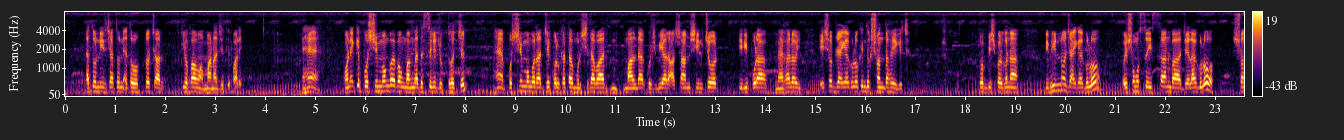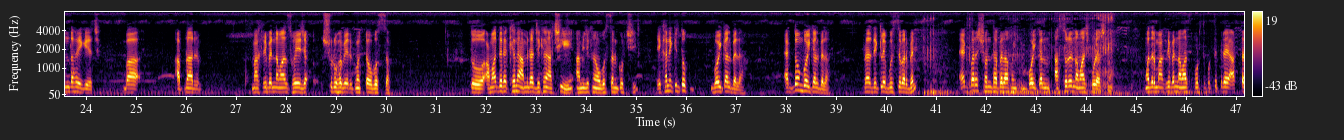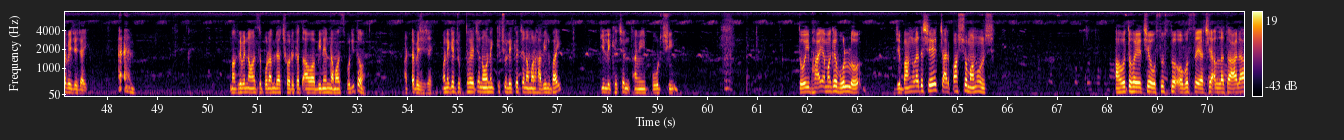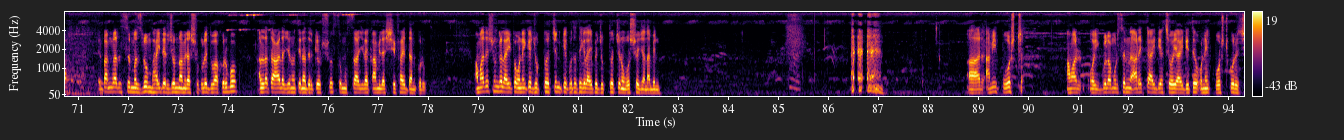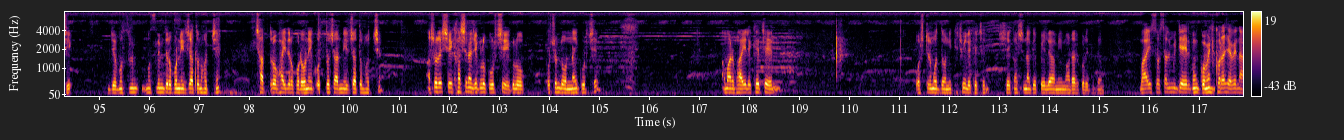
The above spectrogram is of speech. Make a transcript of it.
এত নির্যাতন, এত অত্যাচার কীভাবে মানা যেতে পারে? হ্যাঁ অনেকে পশ্চিমবঙ্গ এবং বাংলাদেশ থেকে যুক্ত হচ্ছেন। হ্যাঁ পশ্চিমবঙ্গ রাজ্যে কলকাতা, মুর্শিদাবাদ, মালদা, কুচবিহার, আসাম, শিলচর ত্রিপুরা, মেঘালয় এইসব জায়গাগুলো কিন্তু সন্ধ্যা হয়ে গেছে। চব্বিশ পরগনা, বিভিন্ন জায়গাগুলো, ওই সমস্ত স্থান বা জেলাগুলো সন্ধ্যা হয়ে গিয়েছে বা আপনার মাগরিবের নামাজ হয়ে যা, শুরু হবে এরকম একটা অবস্থা। তো আমাদের এখানে আমরা যেখানে আছি, আমি যেখানে অবস্থান করছি, এখানে কিন্তু বৈকাল বেলা একদম বৈকাল বেলা আপনারা দেখলে বুঝতে পারবেন। একবারে সন্ধ্যাবেলা হই, বৈকাল আসরের নামাজ পড়ে আসলাম। আমাদের মাগরিবের নামাজ পড়তে পড়তে প্রায় আটটা বেজে যায়। মাগরিবের নামাজের পর আমরা ছরেকাত আওয়াবিনের নামাজ পড়ি তো, আটটা বেজে যায়। অনেকে যুক্ত হয়েছেন, অনেক কিছু লিখেছেন আমার হাবিল ভাই। কি লিখেছেন আমি পড়ছি। তো ওই ভাই আমাকে বলল যে বাংলাদেশে চার পাঁচশো মানুষ আহত হয়েছে, অসুস্থ অবস্থায় আছে। আল্লাহ তাআলা বাংলাদেশের মজলুম ভাইদের জন্য আমরা সকলে দোয়া করব। আল্লাহ তাআলা যেন তেনাদেরকে সুস্থ, মুস্তাজিলা, কামিলা শেফায় দান করুক। আমাদের সঙ্গে লাইফে অনেকে যুক্ত হচ্ছেন, কে কোথা থেকে লাইফে যুক্ত হচ্ছেন অবশ্যই জানাবেন। আর আমি পোস্ট আমার ওই গোলাম হোসেনের আরেকটা আইডি আছে, ওই আইডিতে অনেক পোস্ট করেছি, যে মুসলিম, মুসলিমদের ওপর নির্যাতন হচ্ছে, ছাত্র ভাইদের ওপর অনেক অত্যাচার, নির্যাতন হচ্ছে। আসলে শেখ হাসিনা যেগুলো করছে, এগুলো প্রচণ্ড অন্যায় করছে। আমার ভাই লিখেছেন, পোস্টের মধ্যে অনেক কিছুই লিখেছেন, শেখ হাসিনাকে পেলে আমি মার্ডার করে দিতাম। ভাই, সোশ্যাল মিডিয়া এরকম কমেন্ট করা যাবে না।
